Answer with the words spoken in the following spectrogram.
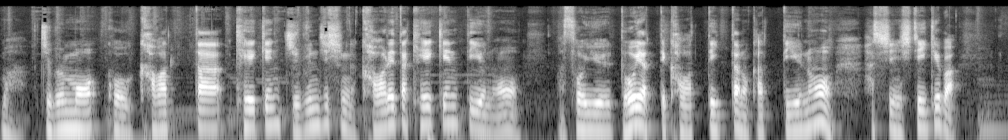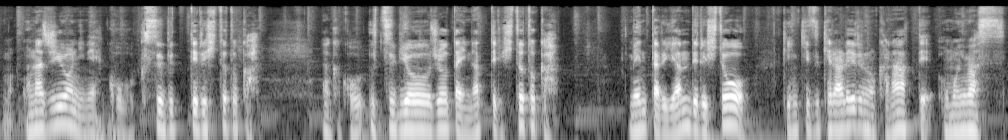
まあ、自分もこう変わった経験自分自身が変われた経験っていうのを、まあ、そういうどうやって変わっていったのかっていうのを発信していけば、まあ、同じようにねこうくすぶってる人とかなんかこううつ病状態になってる人とかメンタル病んでる人を元気づけられるのかなって思います。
